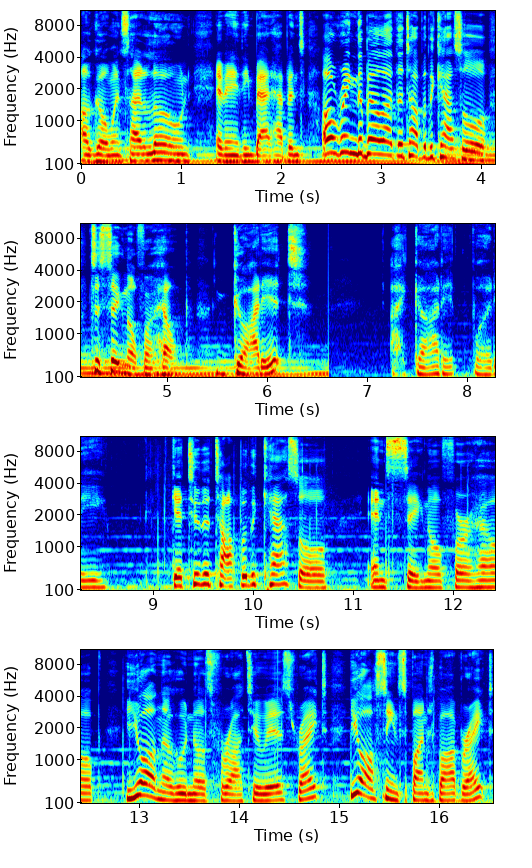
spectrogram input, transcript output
I'll go inside alone. If anything bad happens, I'll ring the bell at the top of the castle to signal for help. Got it? I got it, buddy. Get to the top of the castle and signal for help. You all know who Nosferatu is, right? You all seen SpongeBob, right?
